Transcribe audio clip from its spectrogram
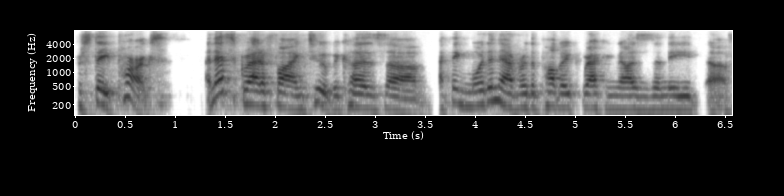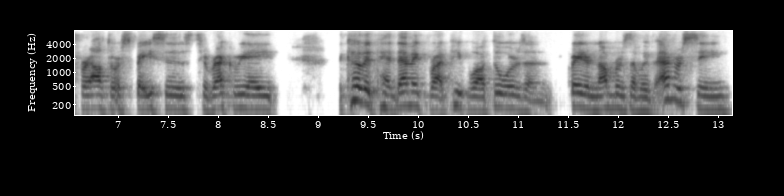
for state parks. And that's gratifying too, because uh, I think more than ever, the public recognizes the need uh, for outdoor spaces to recreate the COVID pandemic brought people outdoors in greater numbers than we've ever seen.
